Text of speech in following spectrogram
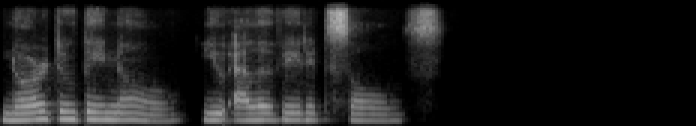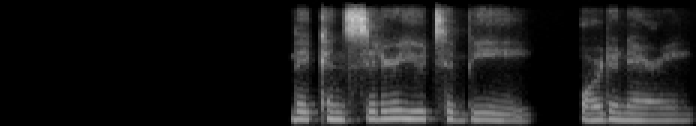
nor do they know you elevated souls. They consider you to be ordinary.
